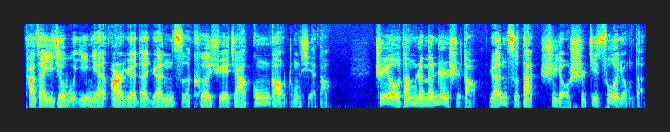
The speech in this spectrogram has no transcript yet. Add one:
他在1951年2月的原子科学家公告中写道：“只有当人们认识到原子弹是有实际作用的，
